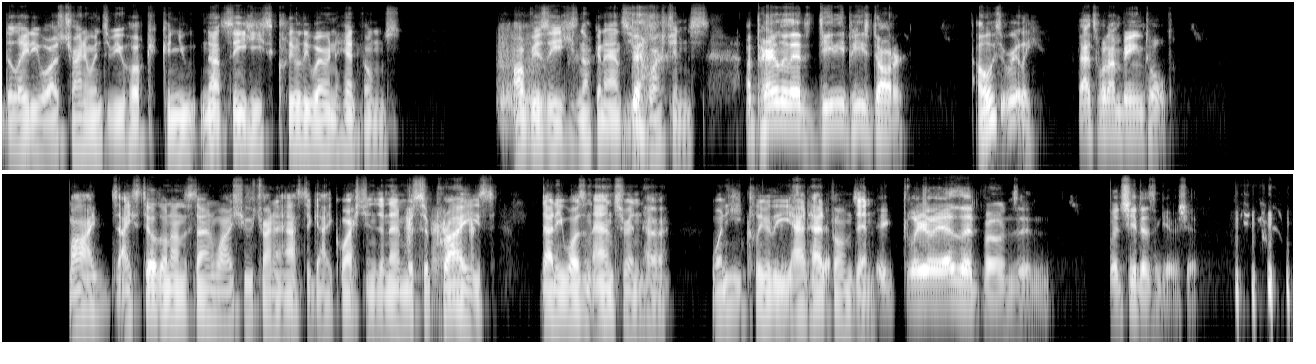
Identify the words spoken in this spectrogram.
the lady was trying to interview Hook, can you not see he's clearly wearing headphones? Obviously, he's not going to answer your questions. Apparently, that's DDP's daughter. Oh, is it really? That's what I'm being told. Well, I, I still don't understand why she was trying to ask the guy questions and then was surprised that he wasn't answering her when he clearly had headphones in. He clearly has headphones in, but she doesn't give a shit.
